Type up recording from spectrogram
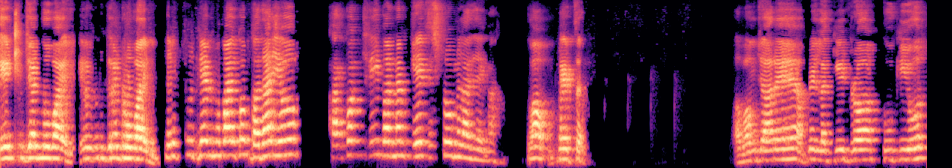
at Z mobile Z mobile to Z mobile को बधाई हो। आपको थ्री बर्नर गैस स्टोव मिला जाएगा। वाह ग्रेट सर अब हम जा रहे हैं अपने लकी ड्रॉ टू की ओर।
